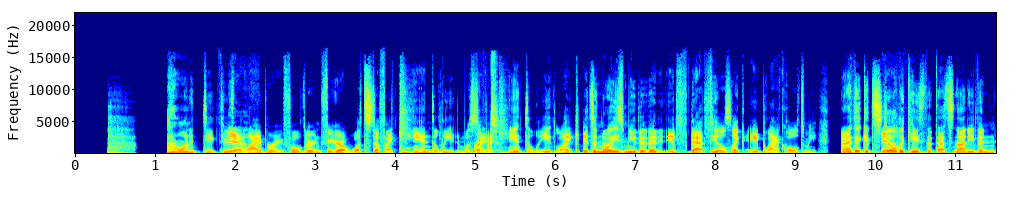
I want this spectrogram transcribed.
I don't want to dig through Yeah. the library folder and figure out what stuff I can delete and what stuff I can't delete. Like, it annoys me that, that if that feels like a black hole to me. And I think it's still Yeah. the case that that's not even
